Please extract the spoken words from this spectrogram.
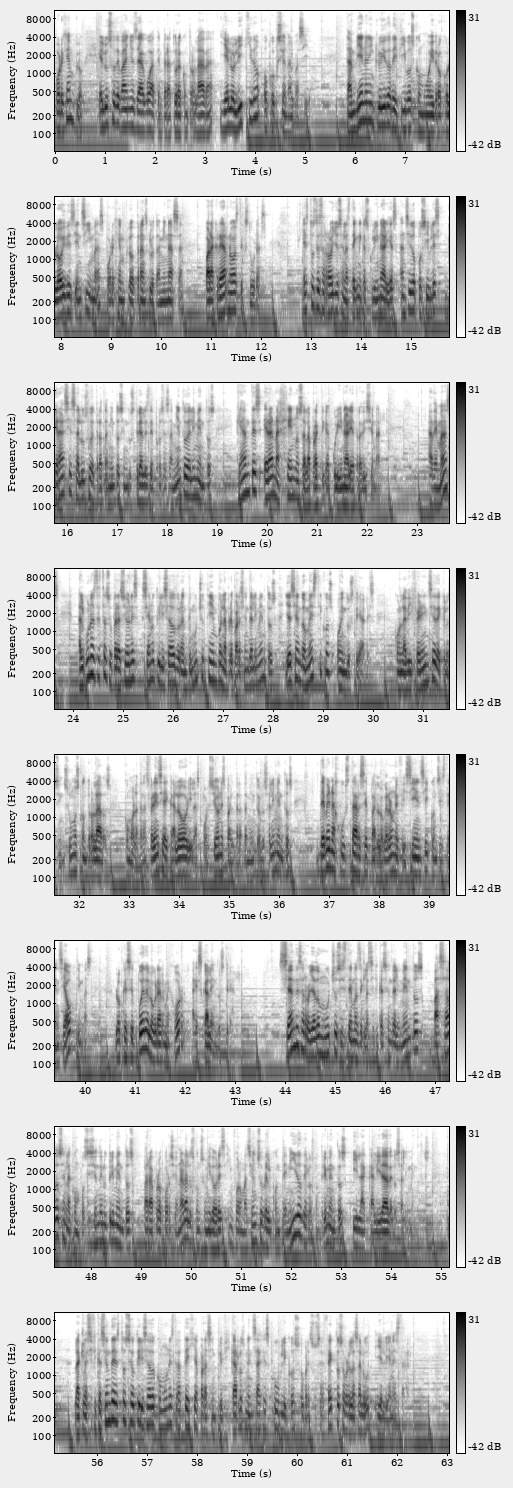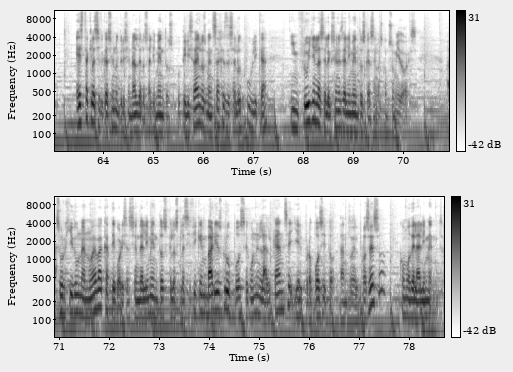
Por ejemplo, el uso de baños de agua a temperatura controlada, hielo líquido o cocción al vacío. También han incluido aditivos como hidrocoloides y enzimas, por ejemplo transglutaminasa, para crear nuevas texturas. Estos desarrollos en las técnicas culinarias han sido posibles gracias al uso de tratamientos industriales de procesamiento de alimentos que antes eran ajenos a la práctica culinaria tradicional. Además, algunas de estas operaciones se han utilizado durante mucho tiempo en la preparación de alimentos, ya sean domésticos o industriales, con la diferencia de que los insumos controlados, como la transferencia de calor y las porciones para el tratamiento de los alimentos, deben ajustarse para lograr una eficiencia y consistencia óptimas, lo que se puede lograr mejor a escala industrial. Se han desarrollado muchos sistemas de clasificación de alimentos basados en la composición de nutrimentos para proporcionar a los consumidores información sobre el contenido de los nutrimentos y la calidad de los alimentos. La clasificación de estos se ha utilizado como una estrategia para simplificar los mensajes públicos sobre sus efectos sobre la salud y el bienestar. Esta clasificación nutricional de los alimentos, utilizada en los mensajes de salud pública, influye en las elecciones de alimentos que hacen los consumidores ha surgido una nueva categorización de alimentos que los clasifica en varios grupos según el alcance y el propósito tanto del proceso como del alimento.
